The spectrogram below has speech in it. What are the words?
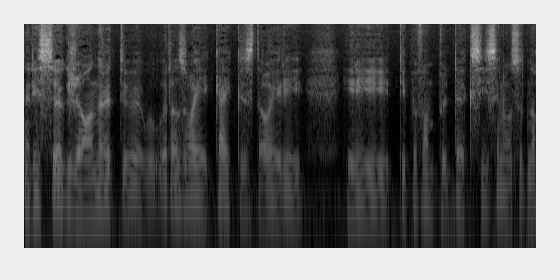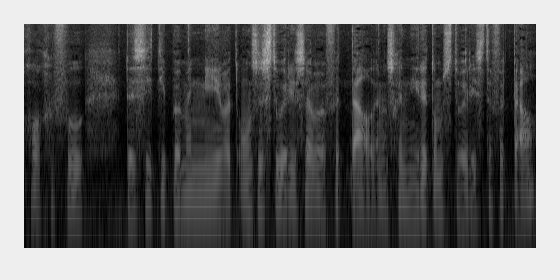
na die cirque genre toe. Oral waar jy kyk is daar hierdie hierdie tipe van produksies en ons het nogal gevoel dis die tipe manier wat ons stories sou vertel en ons geniet dit om stories te vertel.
